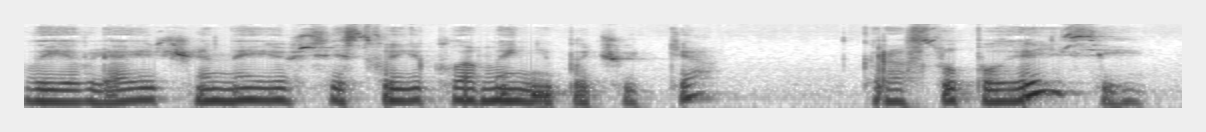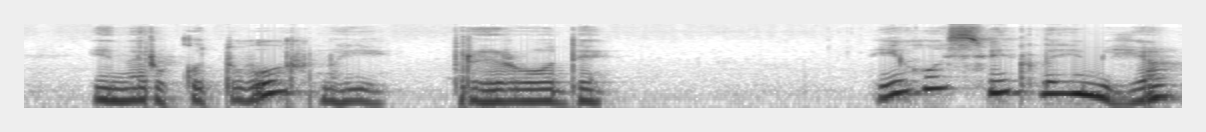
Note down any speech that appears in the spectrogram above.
виявляючи нею всі свої пламенні почуття, красу поезії і нерукотворної природи. Його світле ім'я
